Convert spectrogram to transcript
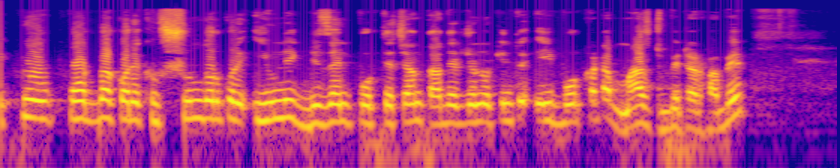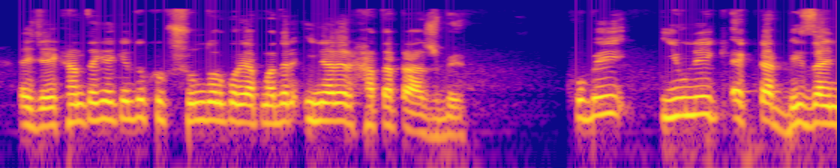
একটু পর্দা করে, খুব সুন্দর করে ইউনিক ডিজাইন পড়তে চান, তাদের জন্য কিন্তু এই বোরখাটা মাস্ট বেটার হবে। এই যে এখান থেকে কিন্তু খুব সুন্দর করে আপনাদের ইনারের হাতাটা আসবে। খুবই ইউনিক একটা ডিজাইন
